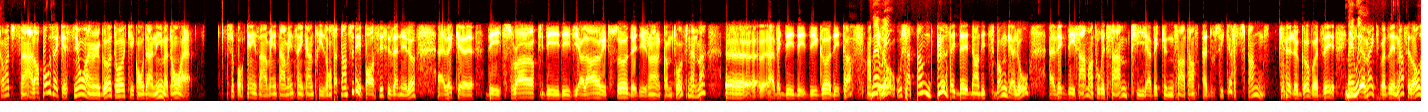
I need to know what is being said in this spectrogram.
comment tu te sens? Alors, pose la question à un gars, toi, qui est condamné, mettons, à je sais pas, 15 ans, 20 ans, 25 ans de prison. Ça tente-tu dépasser ces années-là avec euh, des tueurs puis des, des violeurs et tout ça, de, des gens comme toi finalement, euh, avec des, des, des gars, des toughs en Ben prison, ou ça tente plus d'être dans des petits bungalows avec des femmes entourées de femmes puis avec une sentence adoucie? Qu'est-ce que tu penses? Que le gars va dire. Ben oui. Évidemment qu'il va dire non, c'est drôle,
